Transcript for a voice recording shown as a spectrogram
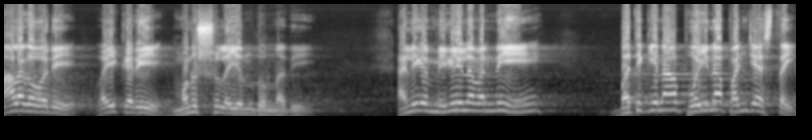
నాలుగవది వైఖరి మనుష్యుల ఎందున్నది. అందుకే మిగిలినవన్నీ బతికినా పోయినా పనిచేస్తాయి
